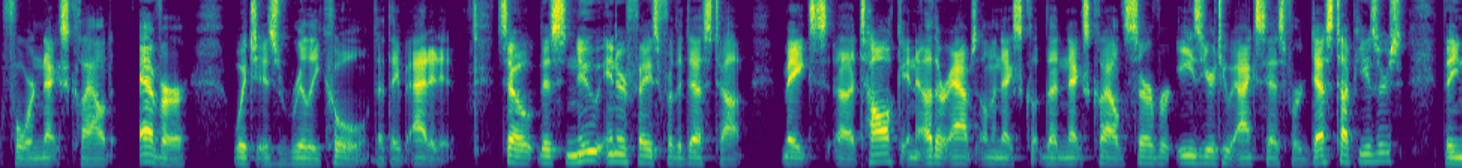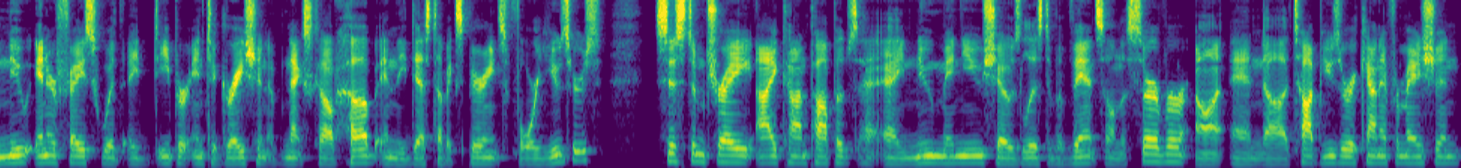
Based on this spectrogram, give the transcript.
for Nextcloud ever, which is really cool that they've added it. So this new interface for the desktop makes uh, Talk and other apps on the next the Nextcloud server easier to access for desktop users. The new interface with a deeper integration of Nextcloud Hub and the desktop experience for users. System tray icon pop-ups. A new menu shows list of events on the server uh, and uh, top user account information,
